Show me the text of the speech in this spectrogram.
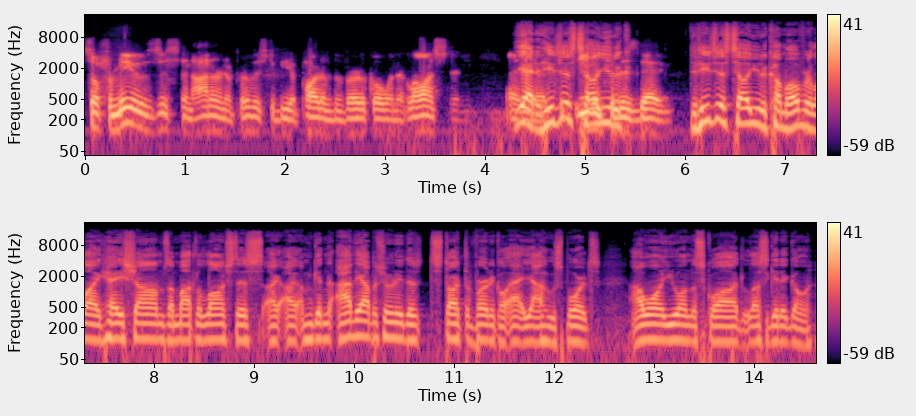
so for me, it was just an honor and a privilege to be a part of the vertical when it launched. And, and yeah, did he just tell you to, this day? Did he just tell you to come over like, "Hey, Shams, I'm about to launch this. I, I, I'm getting. I have the opportunity to start the vertical at Yahoo Sports. I want you on the squad. Let's get it going."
